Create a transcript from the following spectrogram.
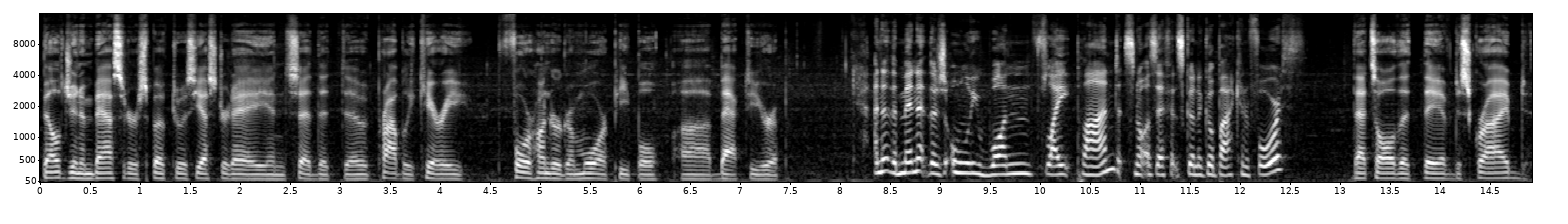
Belgian ambassador spoke to us yesterday and said that uh, would probably carry 400 or more people uh, back to Europe. And at the minute, there's only one flight planned. It's not as if it's going to go back and forth. That's all that they have described.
